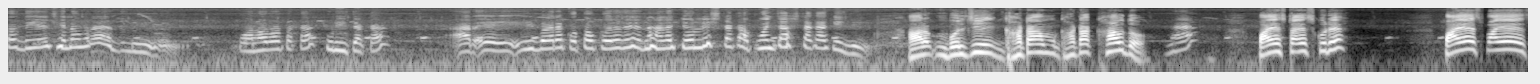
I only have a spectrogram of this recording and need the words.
তো দিয়েছিলাম রে পনেরো টাকা কুড়ি টাকা। আর এই এইবারে কত করে দিয়ে নাহলে চল্লিশ টাকা পঞ্চাশ টাকা কেজি। আর বলছি ঘাটা ঘাটা খাও তো? হ্যাঁ? পায়েস টায়েস করে? পায়েস পায়েস।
